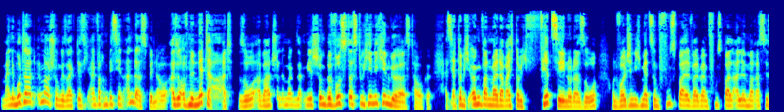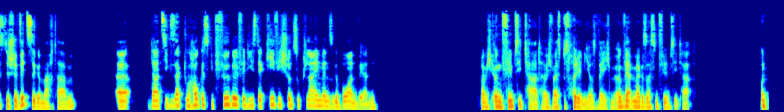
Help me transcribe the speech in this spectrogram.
meine Mutter hat immer schon gesagt, dass ich einfach ein bisschen anders bin, also auf eine nette Art, so, aber hat schon immer gesagt, mir ist schon bewusst, dass du hier nicht hingehörst, Tauke. Also sie hat, glaube ich, irgendwann mal, da war ich, glaube ich, 14 oder so und wollte nicht mehr zum Fußball, weil beim Fußball alle immer rassistische Witze gemacht haben. Äh, da hat sie gesagt, du Hauke, es gibt Vögel, für die ist der Käfig schon zu klein, wenn sie geboren werden glaube ich, irgendein Filmzitat, aber ich weiß bis heute nicht aus welchem. Irgendwer hat mir gesagt, es ist ein Filmzitat. Und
